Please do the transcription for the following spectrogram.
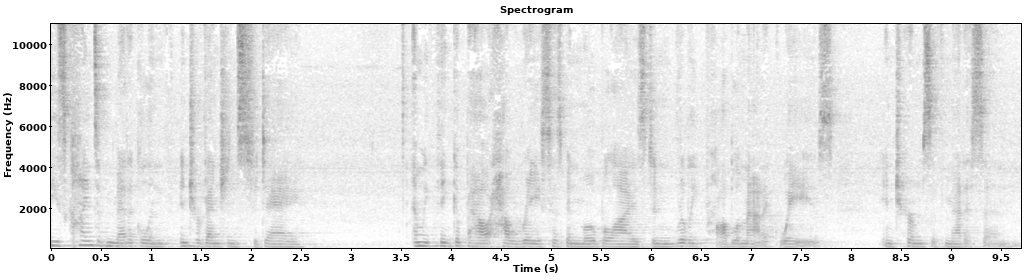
these kinds of medical in- interventions today, and we think about how race has been mobilized in really problematic ways in terms of medicine,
